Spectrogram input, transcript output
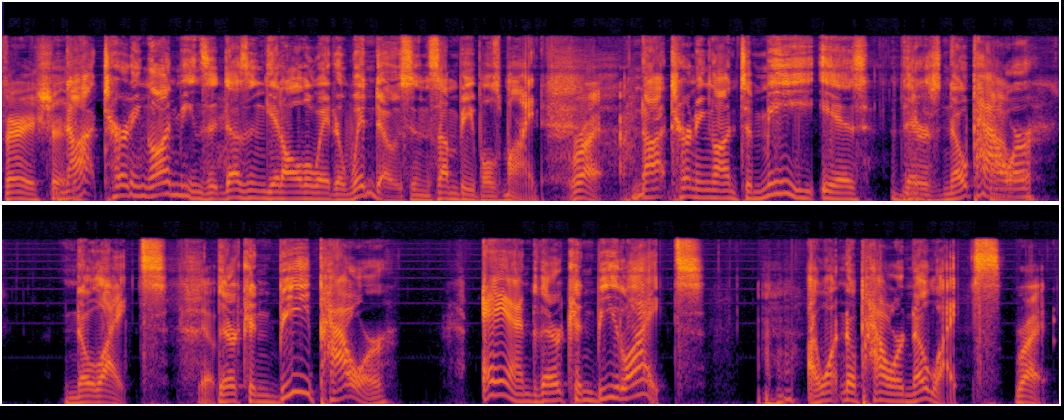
Very sure. not turning on means it doesn't get all the way to Windows in some people's mind. Right. Not turning on to me is there's no power, Power. no lights. Yep. There can be power and there can be lights. I want no power, no lights. Right.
